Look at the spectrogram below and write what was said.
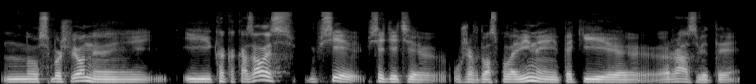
ну, смышленый. И, как оказалось, все, все дети уже в два с половиной такие развитые.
